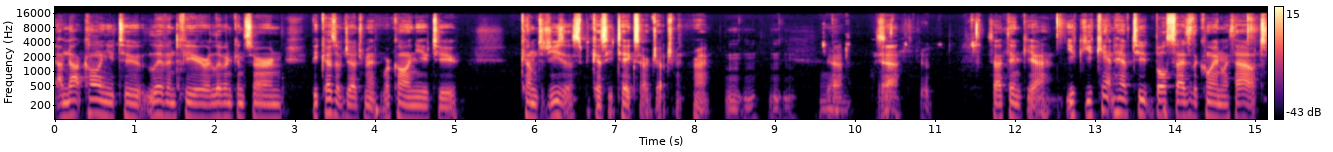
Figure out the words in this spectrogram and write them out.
I'm not calling you to live in fear or live in concern because of judgment. We're calling you to come to Jesus because He takes our judgment, right? Mm-hmm. Yeah. Yeah. Yeah good. So I think, yeah, you you can't have two both sides of the coin without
